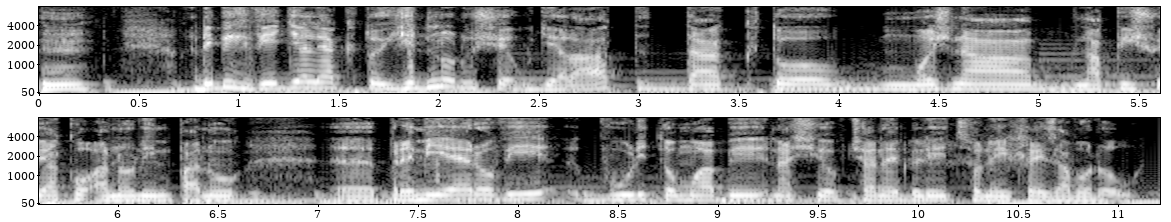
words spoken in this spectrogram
Hmm. Kdybych věděl, jak to jednoduše udělat, tak to možná napíšu jako anonym panu eh, premiérovi kvůli tomu, aby naši občané byli co nejrychleji za vodou.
